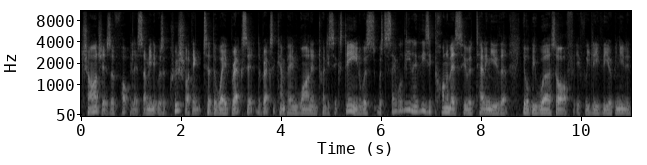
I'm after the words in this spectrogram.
charges of populists. I mean, it was crucial, I think, to the way Brexit, the Brexit campaign won in 2016, was was to say, well, you know, these economists who are telling you that you'll be worse off if we leave the European Union,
